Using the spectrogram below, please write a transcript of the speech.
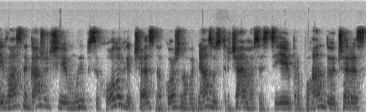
І, власне кажучи, ми, психологи, чесно, кожного дня зустрічаємося з цією пропагандою через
